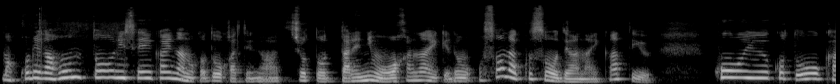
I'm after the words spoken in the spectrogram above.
まあ、これが本当に正解なのかどうかっていうのは、ちょっと誰にもわからないけど、おそらくそうではないかっていう。こういうことを考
